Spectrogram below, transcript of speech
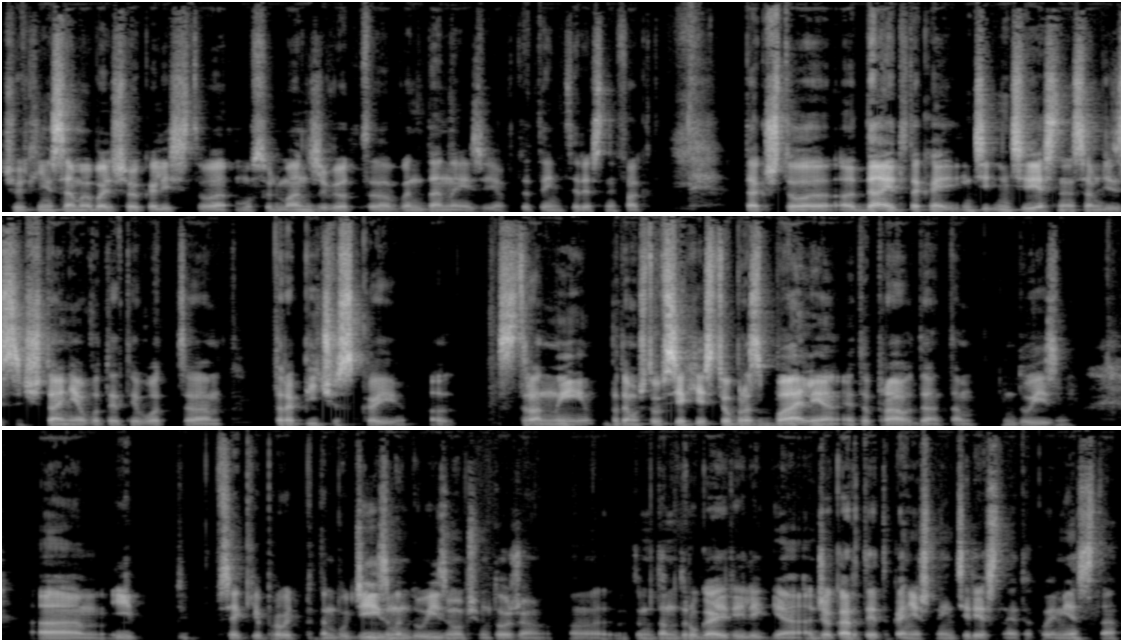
Чуть ли не самое большое количество мусульман живет а, в Индонезии. Вот это интересный факт. Так что, а, да, это такая инте- интересное, на самом деле, сочетание вот этой вот а, тропической страны, потому что у всех есть образ Бали, это правда, там индуизм, и всякие там буддизм, индуизм, в общем, тоже, там, там другая религия. А Джакарта — это, конечно, интересное такое место.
